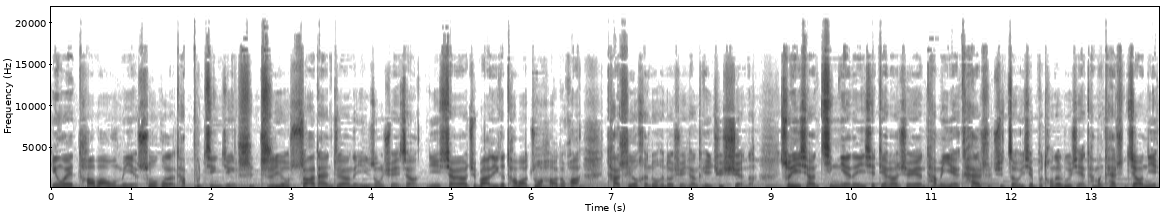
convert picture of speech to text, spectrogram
因为淘宝我们也说过了，它不仅仅是只有刷单这样的一种选项，你想要去把一个淘宝做好的话，它是有很多很多选项可以去选的。所以像今年的一些电商学院，他们也开始去走一些不同的路线，他们开始教你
